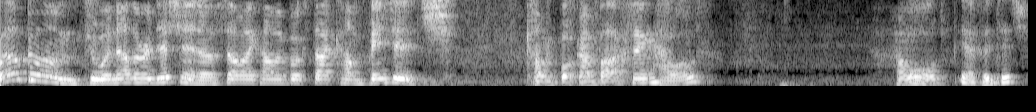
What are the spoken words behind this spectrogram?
Welcome to another edition of SummoningComicBooks.com Vintage Comic Book Unboxings. How old? How old? Yeah, vintage.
